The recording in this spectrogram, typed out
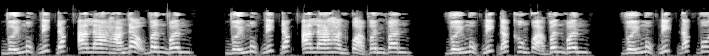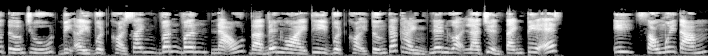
với mục đích đắc a la hán đạo vân vân, với mục đích đắc a la hàn quả vân vân, với mục đích đắc không quả vân vân với mục đích đắc vô tướng chú, vị ấy vượt khỏi sanh, vân vân, não, và bên ngoài thì vượt khỏi tướng các hành, nên gọi là chuyển tánh PS. Y 68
